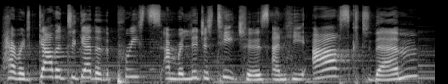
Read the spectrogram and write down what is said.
Herod gathered together the priests and religious teachers and he asked them,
